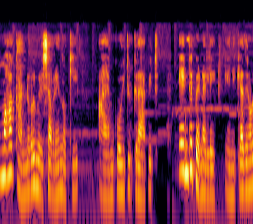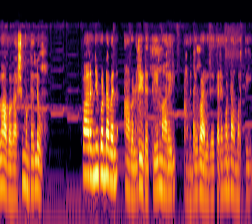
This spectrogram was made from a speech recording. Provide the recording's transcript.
മഹാ കണ്ണുകൾ മിഴിച്ച് അവനെ നോക്കി. I am going to grab it എന്റെ പെണ്ണല്ലേ എനിക്കതിനുള്ള അവകാശമുണ്ടല്ലോ. പറഞ്ഞുകൊണ്ട് അവൻ അവളുടെ ഇടത്തെ മാറിൽ അവന്റെ വലതുകരം കൊണ്ട് അമർത്തി.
